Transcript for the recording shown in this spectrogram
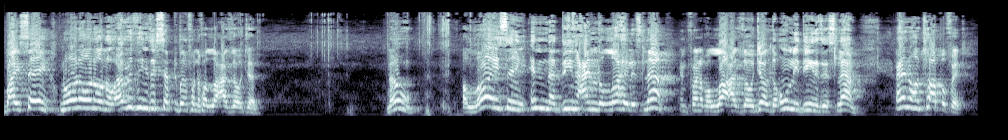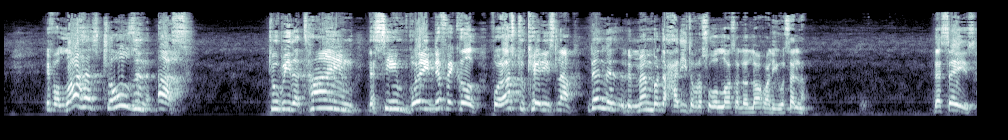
by saying, no, no, no, no, everything is acceptable in front of Allah Azza wa Jal. No. Allah is saying, Inna deen Allah islam in front of Allah Azza wa Jal, the only deen is Islam. And on top of it, if Allah has chosen us to be the time that seemed very difficult for us to carry Islam, then remember the hadith of Rasulullah sallallahu alaihi wasallam that says,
